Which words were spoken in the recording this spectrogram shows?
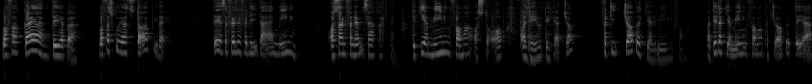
Hvorfor gør jeg det, jeg gør? Hvorfor skulle jeg stå op i dag? Det er selvfølgelig, fordi der er en mening. Og så en fornemmelse af retning. Det giver mening for mig at stå op og lave det her job. Fordi jobbet giver det mening for mig. Og det, der giver mening for mig på jobbet, det er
